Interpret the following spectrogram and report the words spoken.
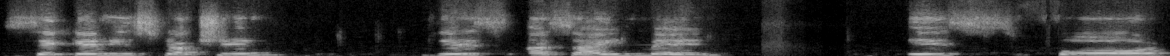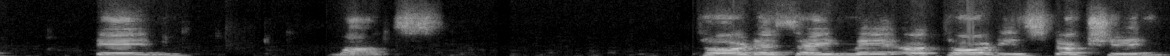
Second instruction, this assignment is for 10 marks. Third assignment, uh, third instruction,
